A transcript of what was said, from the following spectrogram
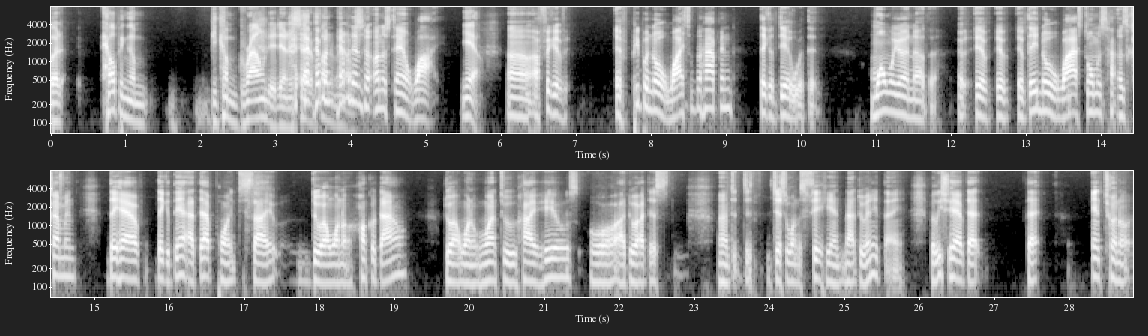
but helping them become grounded in a set of helping, helping them to understand why. Yeah, uh, I figure if, if people know why something happened, they could deal with it one way or another. If if if they know why storm is, is coming, they have they could then at that point decide: Do I want to hunker down? do I want to run to higher hills or do I just uh, just, just want to sit here and not do anything? But at least you have that that internal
